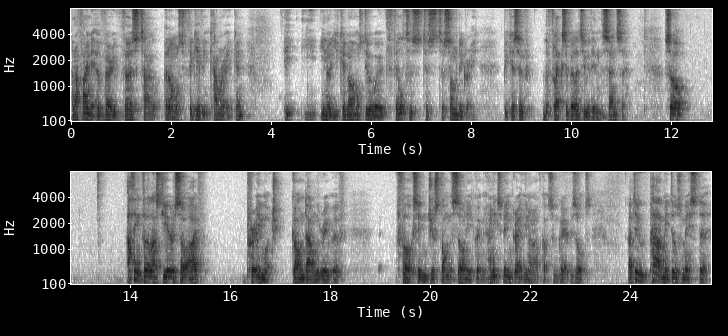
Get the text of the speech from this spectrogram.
And I find it a very versatile and almost forgiving camera. It can, it, you know, you can almost do away with filters to, to some degree because of the flexibility within the sensor. So I think for the last year or so, I've pretty much gone down the route of focusing just on the Sony equipment and it's been great, you know, I've got some great results. I do, part of me does miss the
